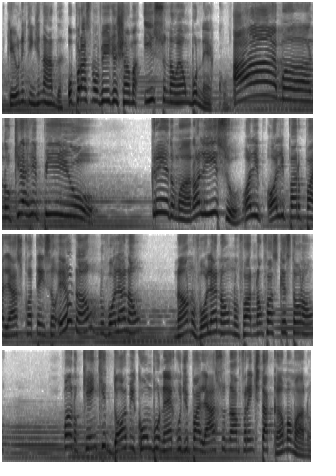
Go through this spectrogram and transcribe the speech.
Porque eu não entendi nada. O próximo vídeo chama Isso Não É Um Boneco. Ah, mano, que arrepio! Credo, mano, olha isso. Olhe, olhe para o palhaço com atenção. Eu não, não vou olhar não. Não, não vou olhar não. Não, fa não faço questão não. Mano, quem que dorme com um boneco de palhaço na frente da cama, mano?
